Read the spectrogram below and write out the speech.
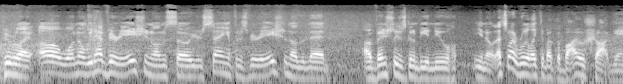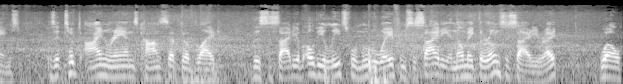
People are like, oh, well, no, we'd have variation on them. So you're saying if there's variation of that, eventually there's going to be a new, you know, that's what I really liked about the Bioshock games, is it took Ayn Rand's concept of like the society of, oh, the elites will move away from society and they'll make their own society, right? Well,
